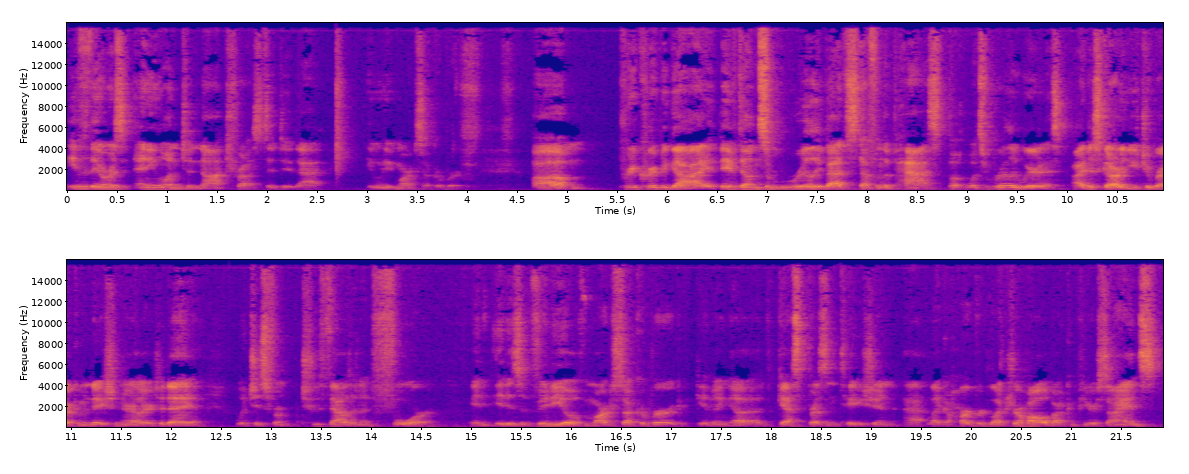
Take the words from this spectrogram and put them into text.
If there was anyone to not trust to do that, it would be Mark Zuckerberg. Um, pretty creepy guy. They've done some really bad stuff in the past, but what's really weird is I just got a YouTube recommendation earlier today, which is from 2004, and it is a video of Mark Zuckerberg giving a guest presentation at like a Harvard lecture hall about computer science.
